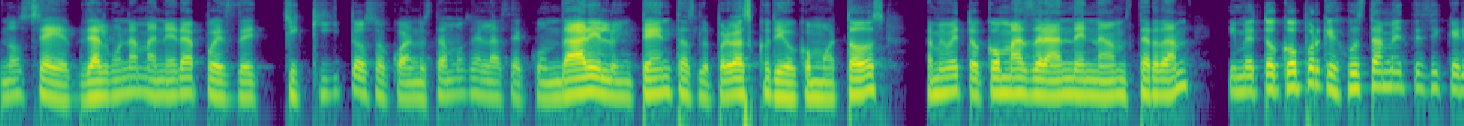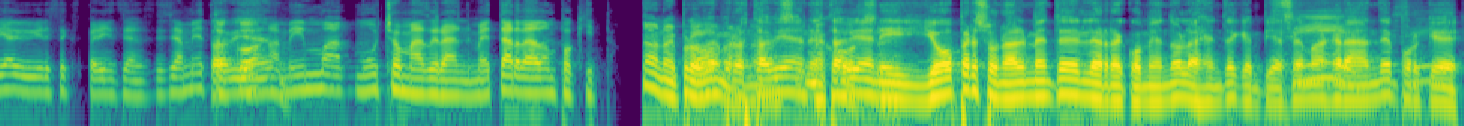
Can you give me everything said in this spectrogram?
no sé, de alguna manera, pues de chiquitos o cuando estamos en la secundaria, lo intentas, lo pruebas, digo, como a todos. A mí me tocó más grande en Ámsterdam y me tocó porque justamente sí quería vivir esa experiencia. Entonces ya me Está tocó bien. a mí ma- mucho más grande, me he tardado un poquito. No, no hay No, problema. pero está no, es bien, está mejor, bien. sí. Y yo personalmente le recomiendo a la gente que empiece más grande sí. porque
